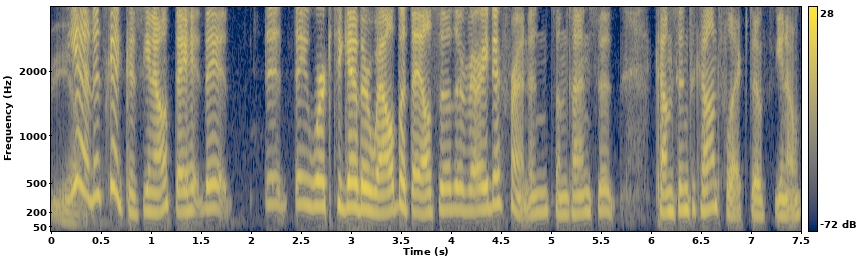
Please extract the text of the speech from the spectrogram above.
yeah, that's good because you know they they they, they work together well, but they also they're very different, and sometimes it comes into conflict of you know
